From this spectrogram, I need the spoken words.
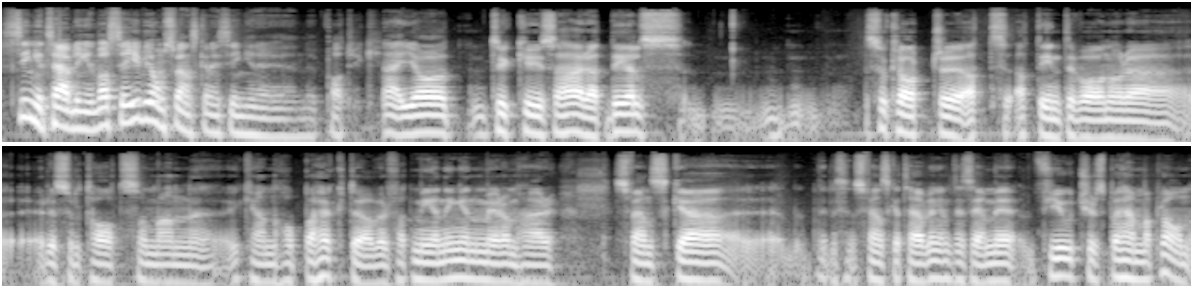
singeltävlingen. Vad säger vi om svenskarna i singeln eh, nu Patrik? Nej, jag tycker ju så här att dels såklart eh, att, att det inte var några resultat som man eh, kan hoppa högt över för att meningen med de här svenska, eh, svenska tävlingarna, jag säga, med futures på hemmaplan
